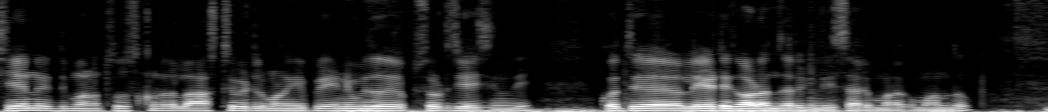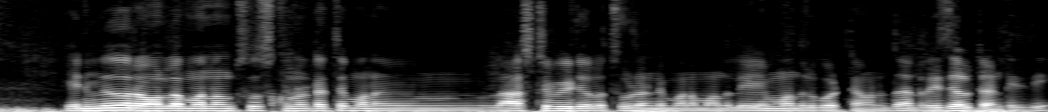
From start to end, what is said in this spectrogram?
చేను ఇది మనం చూసుకుంటే లాస్ట్ వీడియో మనం ఎనిమిదో ఎపిసోడ్ చేసింది. కొద్దిగా లేట్ కావడం జరిగింది ఈసారి మనకు మందు. ఎనిమిదో రౌండ్లో మనం చూసుకున్నట్టయితే మనం లాస్ట్ వీడియోలో చూడండి మన మందులు ఏం మందులు కొట్టామని దాని రిజల్ట్ అంటే ఇది.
